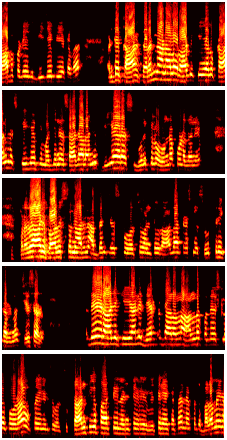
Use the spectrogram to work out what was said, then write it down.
లాభపడేది బీజేపీయే కదా. అంటే కా తెలంగాణలో రాజకీయాలు కాంగ్రెస్ బీజేపీ మధ్యనే సాగాలని బీఆర్ఎస్ ఉనికిలో ఉండకూడదని ప్రధాని భావిస్తున్నారని అర్థం చేసుకోవచ్చు అంటూ రాధాకృష్ణ సూత్రీకరణ చేశాడు. అదే రాజకీయాన్ని దీర్ఘకాలంలో ఆంధ్రప్రదేశ్లో కూడా ఉపయోగించవచ్చు. ప్రాంతీయ పార్టీలు అంటే వ్యతిరేకత లేకపోతే బలమైన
